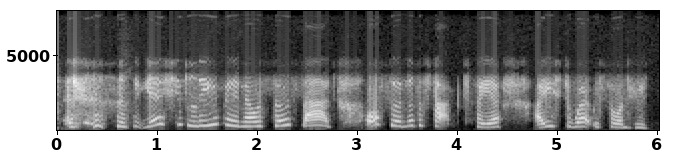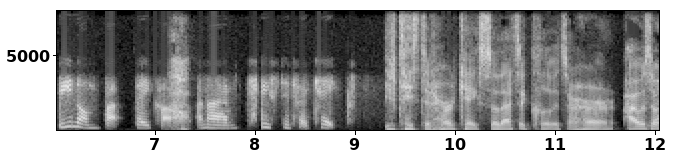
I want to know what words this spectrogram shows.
yeah, she's leaving. I was so sad. Also, another fact for you: I used to work with someone who's been on ba- Bake Off, and I have tasted her cakes. You've tasted her cakes, so that's a clue. It's a her. I was a,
